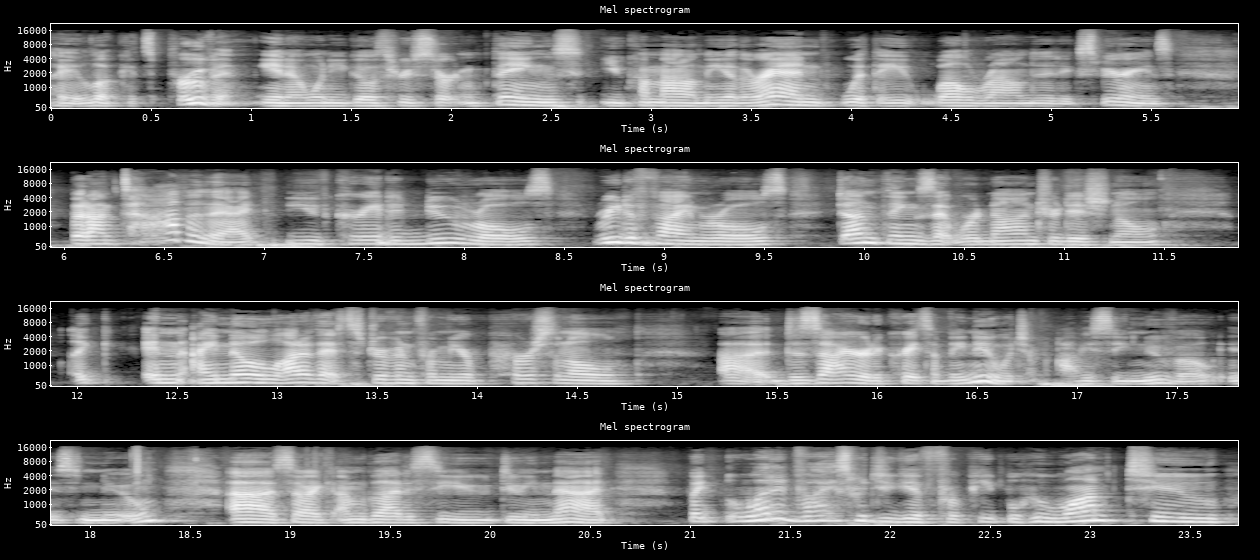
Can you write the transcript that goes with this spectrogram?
hey, look, it's proven. You know, when you go through certain things, you come out on the other end with a well rounded experience. But on top of that, you've created new roles, redefined roles, done things that were non traditional. Like, and I know a lot of that's driven from your personal uh, desire to create something new, which obviously Nuvo is new. Uh, so I, I'm glad to see you doing that. But what advice would you give for people who want to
